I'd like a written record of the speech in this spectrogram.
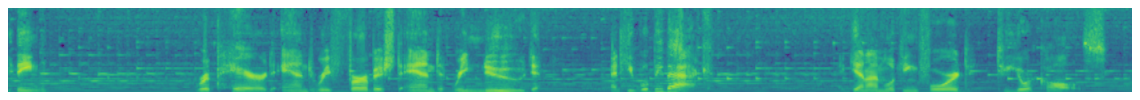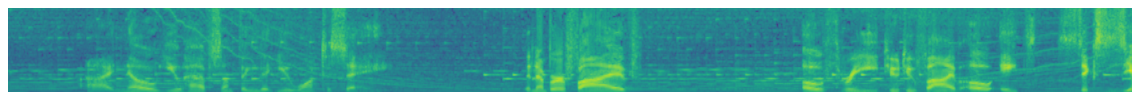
getting repaired and refurbished and renewed, and he will be back. Again, I'm looking forward to your calls. I know you have something that you want to say. The number 503 225 0860.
